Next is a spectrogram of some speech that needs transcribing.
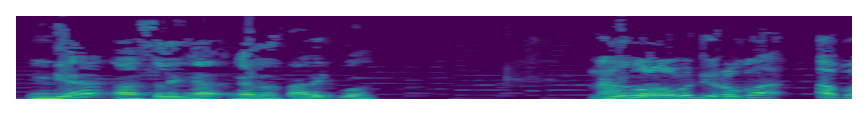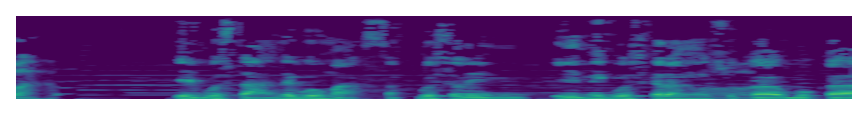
Enggak, asli nggak nggak tertarik gue. Nah Gua- kalau lo di rumah apa Ya gue standar gue masak, gue sering ini gue sekarang Oh. suka buka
